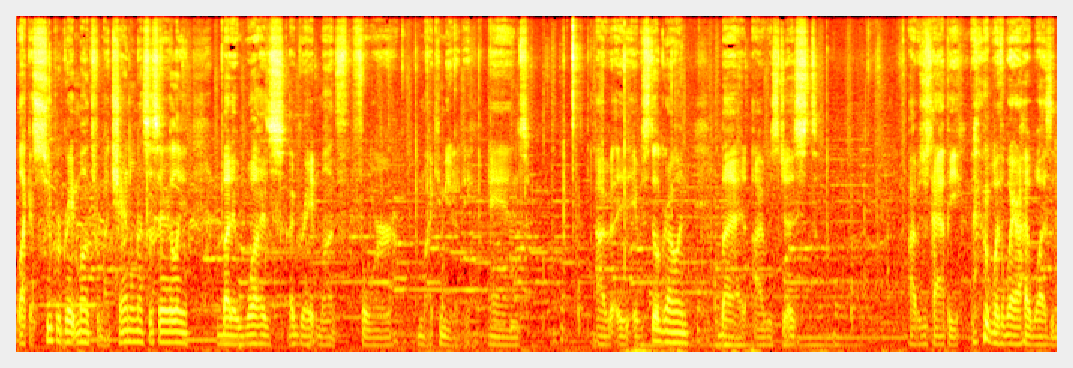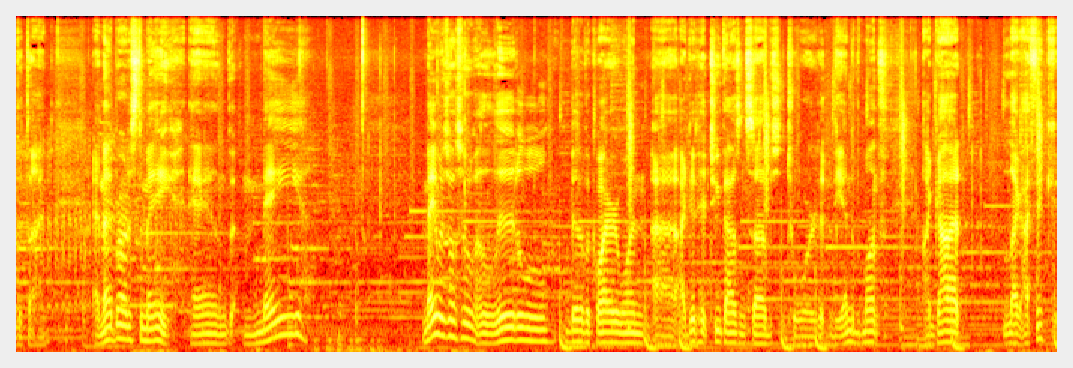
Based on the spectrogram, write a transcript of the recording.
like a super great month for my channel necessarily, but it was a great month for my community, and I, it was still growing, but I was just I was just happy with where I was at the time. And that brought us to May, and May May was also a little bit of a quieter one. Uh, I did hit 2,000 subs toward the end of the month. I got, like, I think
